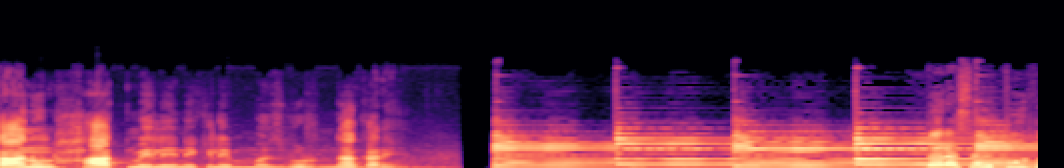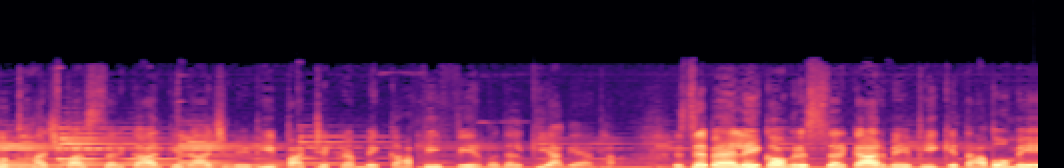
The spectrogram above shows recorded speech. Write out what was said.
कानून हाथ में लेने के लिए मजबूर न करें। दरअसल पूर्व भाजपा सरकार के राज्य में भी पाठ्यक्रम में काफ़ी फेरबदल किया गया था। इससे पहले कांग्रेस सरकार में भी किताबों में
